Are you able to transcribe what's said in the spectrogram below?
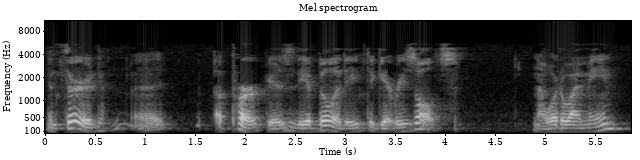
And third, uh, a perk is the ability to get results. Now, what do I mean?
